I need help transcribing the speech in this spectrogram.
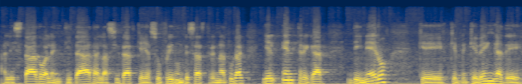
al Estado, a la entidad, a la ciudad que haya sufrido un desastre natural y él entregar dinero que, venga de,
